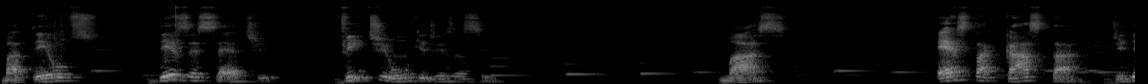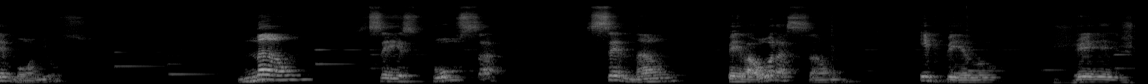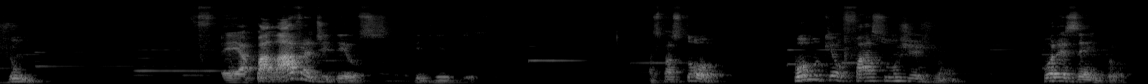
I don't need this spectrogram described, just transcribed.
Mateus 17, 21, que diz assim: Mas esta casta de demônios não se expulsa senão pela oração e pelo jejum. É a palavra de Deus que diz isso. Mas, pastor, como que eu faço um jejum? Por exemplo,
